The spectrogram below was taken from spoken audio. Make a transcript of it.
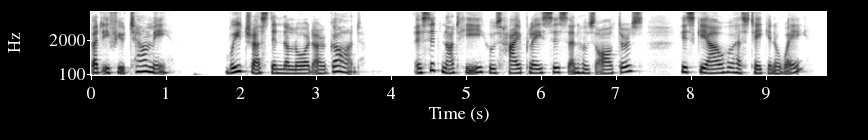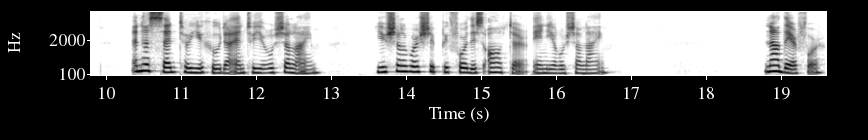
But if you tell me, We trust in the Lord our God, is it not he whose high places and whose altars Hiskiyahu has taken away, and has said to Yehuda and to Jerusalem, you shall worship before this altar in Jerusalem. Now, therefore,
